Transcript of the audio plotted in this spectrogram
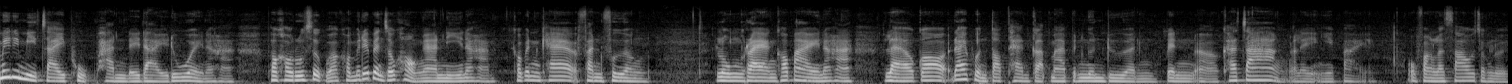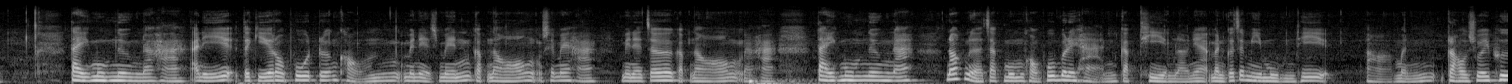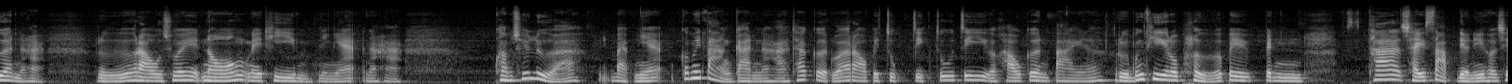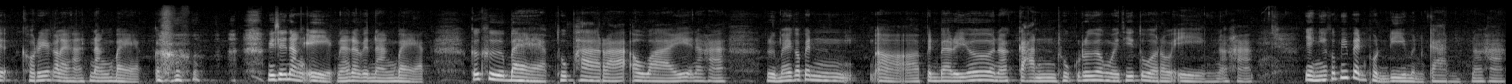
ไม่ได้มีใจผูกพันใด ๆ ด้วยนะคะเพราะเขารู้สึกว่าเขาไม่ได้เป็นเจ้าของงานนี้นะคะเขาเป็นแค่ฟันเฟืองลงแรงเข้าไปนะคะ แล้วก็ได้ผลตอบแทนกลับมาเป็นเงินเดือน เป็นค่าจ้างอะไรอย่างนี้ไป โอ้ฟังแล้วเศร้าจังเลย แต่อีกมุมหนึ่งนะคะ อันนี้ตะกี้เราพูดเรื่องของ management กับน้องใช่ไหมคะ manager กับน้องนะคะ แต่อีกมุมหนึ่งนะ นอกเหนือจากมุมของผู้บริหารกับทีมแล้วเนี่ย มันก็จะมีมุมที่เหมือนเราช่วยเพื่อนนะคะ หรือเราช่วยน้องในทีมอย่างเงี้ยนะคะ ความช่วยเหลือแบบนี้ก็ไม่ต่างกันนะคะ ถ้าเกิดว่าเราไปจุกจิกจู้จี้กับเขาเกินไปนะ หรือบางทีเราเผลอไปเป็น ถ้าใช้ศัพท์เดี๋ยวนี้เขาเขาเรียกอะไรคะนางแบก ไม่ใช่นางเอกนะแต่เป็นนางแบก ก็คือแบกทุกภาระเอาไว้นะคะ หรือไม่ก็เป็นเป็นแบรีเออร์นะกันทุกเรื่องไว้ที่ตัวเราเองนะคะ อย่างนี้ก็ไม่เป็นผลดีเหมือนกันนะคะ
